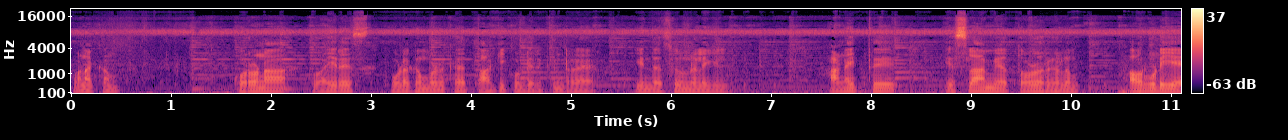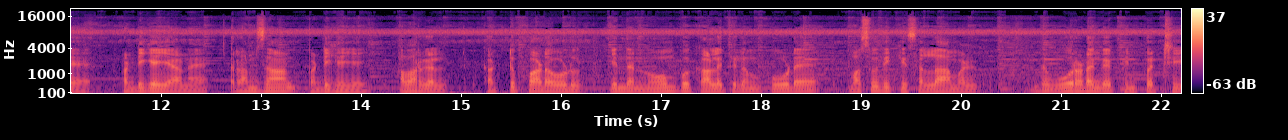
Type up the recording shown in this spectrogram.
வணக்கம். கொரோனா வைரஸ் உலகம் முழுக்க தாக்கி கொண்டிருக்கின்ற இந்த சூழ்நிலையில் அனைத்து இஸ்லாமிய தோழர்களும் அவர்களுடைய பண்டிகையான ரம்ஜான் பண்டிகையை அவர்கள் கட்டுப்பாடோடு இந்த நோன்பு காலத்திலும் கூட மசூதிக்கு செல்லாமல் இந்த ஊரடங்கை பின்பற்றி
